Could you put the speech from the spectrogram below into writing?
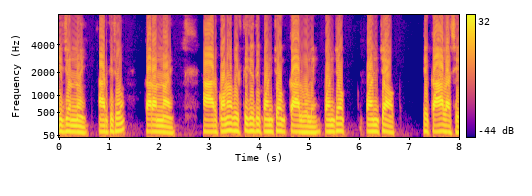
এই জন্যই আর কিছু কারণ নয়। আর কোনো ব্যক্তি যদি পঞ্চক কাল বলে, পঞ্চক পঞ্চক যে কাল আছে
